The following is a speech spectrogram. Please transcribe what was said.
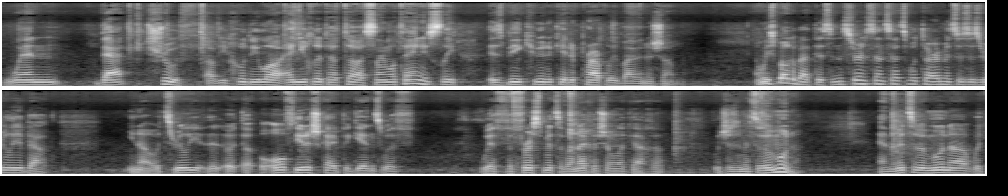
when that truth of Yichudi law and Yichud simultaneously is being communicated properly by the neshama. And we spoke about this. In a certain sense, that's what Torah mitzvahs is really about. You know, it's really uh, uh, all of Yiddishkeit begins with with the first mitzvah Anech Hashem Lakecha, which is the mitzvah of Amunah. And the mitzvah of Amunah, which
